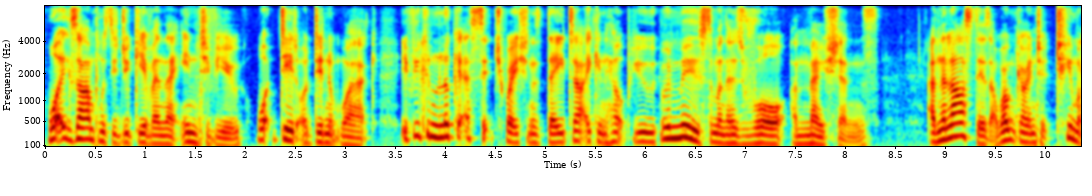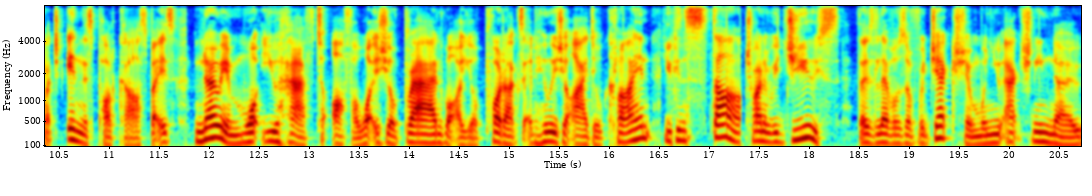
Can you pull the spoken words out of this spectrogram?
What examples did you give in that interview? What did or didn't work? If you can look at a situation as data, it can help you remove some of those raw emotions. And the last is, I won't go into it too much in this podcast, but it's knowing what you have to offer. What is your brand? What are your products? And who is your ideal client? You can start trying to reduce those levels of rejection when you actually know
